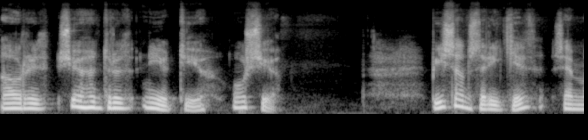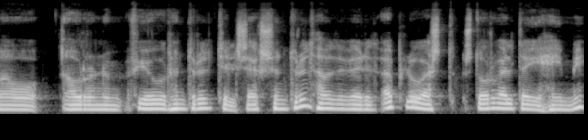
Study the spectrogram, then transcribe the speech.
árið 797. Bísansríkið sem á árunum 400 til 600 hafði verið öflugast stórvelda í heimi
